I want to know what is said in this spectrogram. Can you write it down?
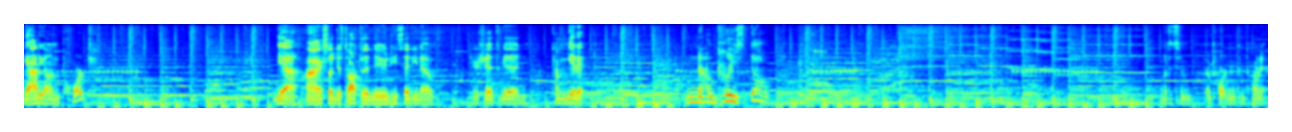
Gateon Port. Yeah, I actually just talked to the dude. He said, you know, your shit's good. Come get it. No, please don't. But it's an important component.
